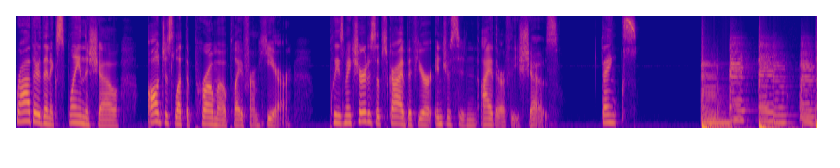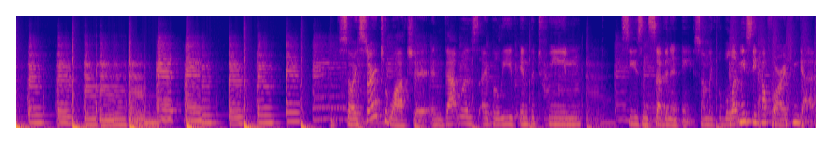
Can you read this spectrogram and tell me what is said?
Rather than explain the show, I'll just let the promo play from here. Please make sure to subscribe if you're interested in either of these shows. Thanks. So I started to watch it, and that was, I believe, in between season seven and eight. So I'm like, well, let me see how far I can get.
